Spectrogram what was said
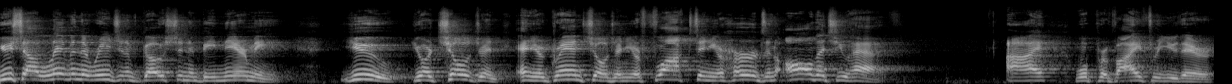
You shall live in the region of Goshen and be near me you, your children, and your grandchildren, your flocks and your herds, and all that you have. I will provide for you there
